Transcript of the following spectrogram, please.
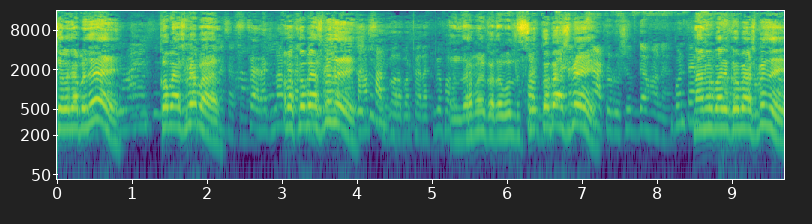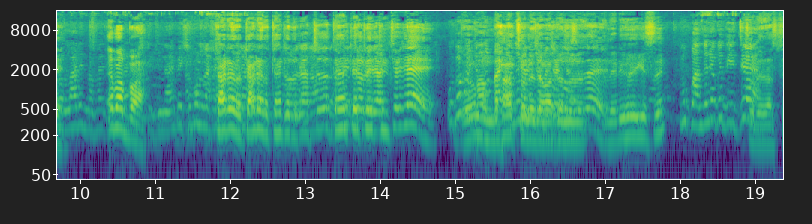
চলে যাবে রে কবে আসবে আবার? আবার কবে আসবে আমার কথা বলতেছে কবে আসবে? নানুর বাড়ি কবে আসবে যে? এ বাবা। টাটা দাও টাটা দাও টাটা তো চলে যাওয়ার জন্য রেডি হয়ে গেছে। চলে যাচ্ছে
